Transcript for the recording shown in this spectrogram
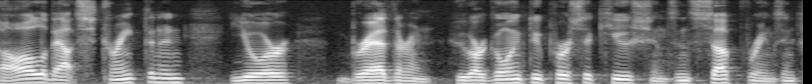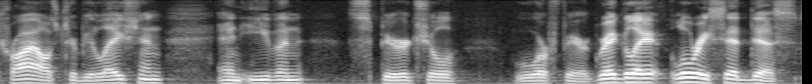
all about strengthening your brethren who are going through persecutions and sufferings and trials, tribulation, and even spiritual warfare. Greg Laurie said this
